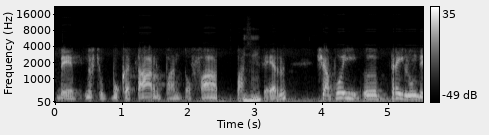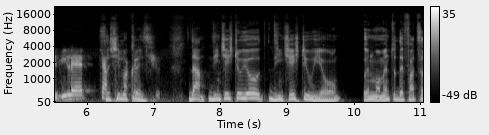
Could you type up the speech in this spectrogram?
de, nu știu, bucătar, pantofar, patiser, uh-huh și apoi uh, trei luni de zile... Să și lucrezi. Și... Da, din ce știu eu, din ce știu eu, în momentul de față,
